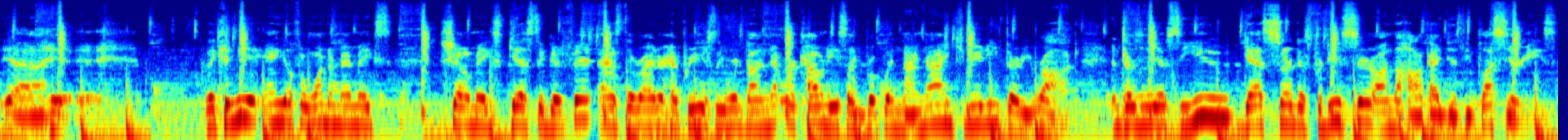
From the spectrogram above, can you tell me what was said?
yeah, the comedic angle for Wonder Man makes show makes Guest a good fit, as the writer had previously worked on network comedies like Brooklyn Nine-Nine, Community, 30 Rock. In terms of the MCU, Guest served as producer on the Hawkeye Disney Plus series.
